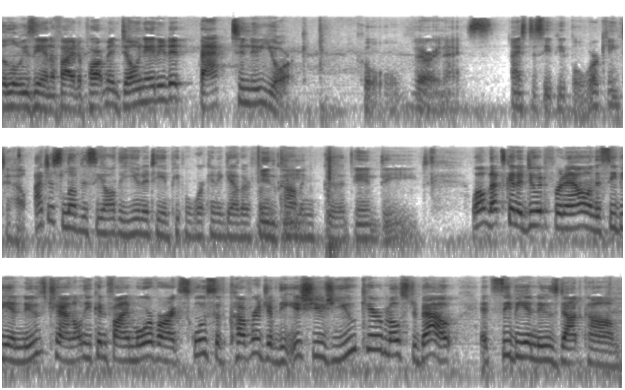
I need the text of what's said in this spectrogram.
The Louisiana Fire Department donated it back to New York. Cool. Very nice. Nice to see people working to help. I just love to see all the unity and people working together for Indeed. the common good. Indeed. Well, that's going to do it for now on the CBN News channel. You can find more of our exclusive coverage of the issues you care most about at cbnnews.com.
